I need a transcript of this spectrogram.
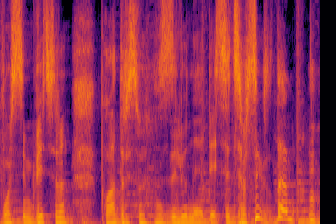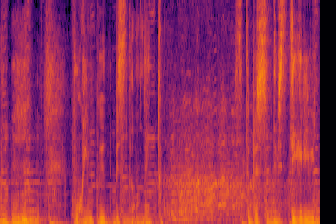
в 8 вечера по адресу Зеленая 10. За всіх ждем. Пухленькую я тобі там найду. З тебе ще 200 гривень.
